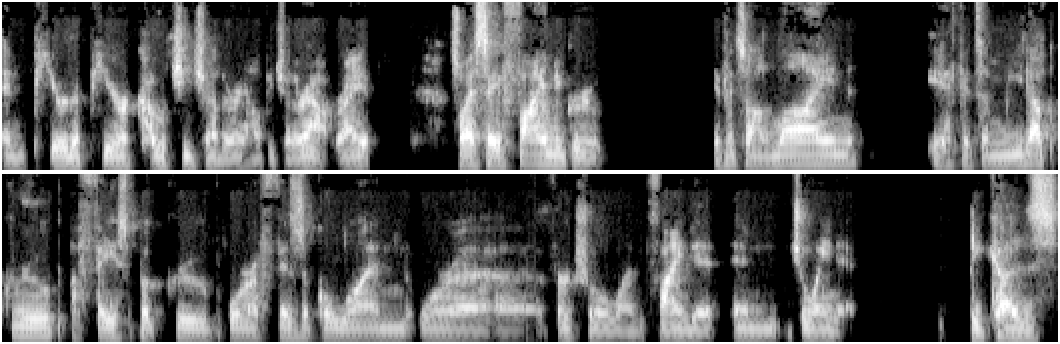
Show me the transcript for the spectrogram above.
and peer to peer coach each other and help each other out right? So i say find a group. If it's online if it's a meetup group a facebook group or a physical one or a, a virtual one find it and join it because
